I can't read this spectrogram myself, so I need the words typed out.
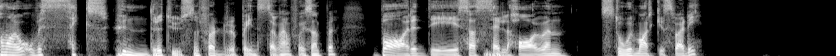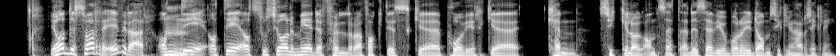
han har jo over 600 000 følgere på Instagram, for eksempel. Bare det i seg selv har jo en stor markedsverdi. Ja, dessverre er vi der. At, mm. det, at, det, at sosiale mediefølgere faktisk uh, påvirker hvem sykkellag ansetter. Det ser vi jo både i damesykling og herresykling.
